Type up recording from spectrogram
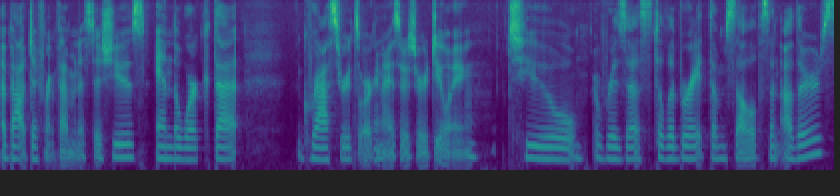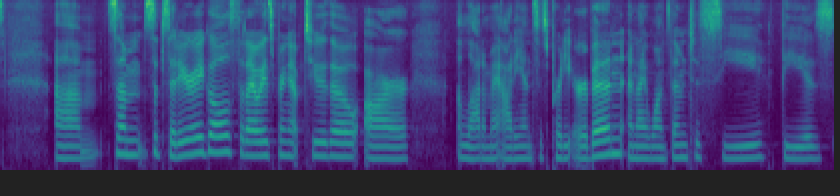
about different feminist issues and the work that grassroots organizers are doing to resist, to liberate themselves and others. Um, some subsidiary goals that I always bring up too, though, are a lot of my audience is pretty urban, and I want them to see these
